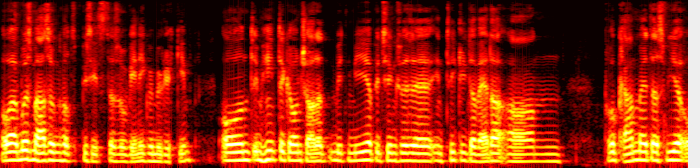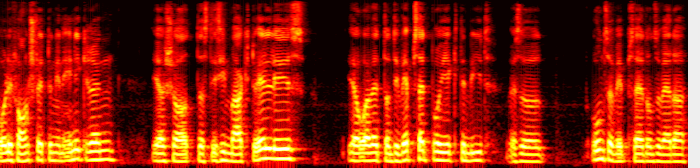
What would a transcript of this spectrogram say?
Aber muss man auch sagen, hat es bis jetzt da so wenig wie möglich gegeben. Und im Hintergrund schaut er mit mir, beziehungsweise entwickelt er weiter an Programme, dass wir alle Veranstaltungen reinkriegen. Er schaut, dass das immer aktuell ist. Er arbeitet an die Website-Projekte mit, also unsere Website und so weiter.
